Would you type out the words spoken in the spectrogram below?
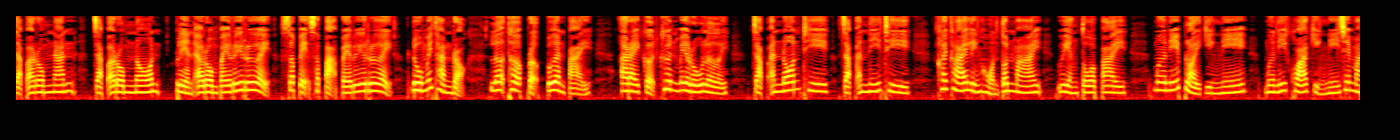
จับอารมณ์นั้น จับอารมณ์โน้น เปลี่ยนอารมณ์ไปเรื่อยๆ สเปะสปะไปเรื่อยๆ ดูไม่ทันหรอก เลอะเทอะเปรอะเปื้อนไป อะไรเกิดขึ้นไม่รู้เลย จับอันโน้นที จับอันนี้ที คล้ายๆ ลิงโหนต้นไม้ เหวี่ยงตัวไป มือนี้ปล่อยกิ่งนี้ มือนี้คว้ากิ่งนี้ใช่ไหม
